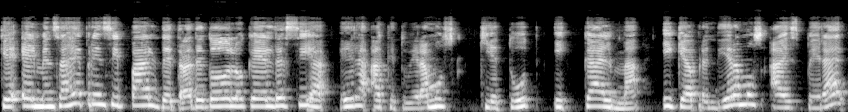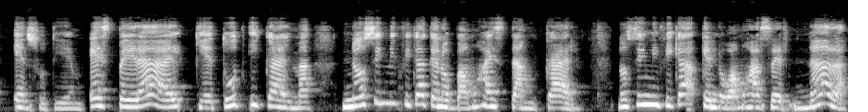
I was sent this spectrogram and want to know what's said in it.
que el mensaje principal detrás de todo lo que él decía era a que tuviéramos quietud y calma y que aprendiéramos a esperar en su tiempo. Esperar, quietud y calma no significa que nos vamos a estancar, no significa que no vamos a hacer nada,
